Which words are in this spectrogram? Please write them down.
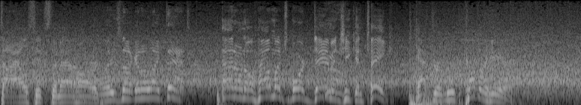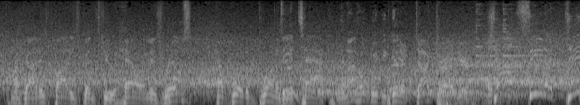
Styles hits the mat hard. Well, he's not going to like that. I don't know how much more damage he can take. After a move cover here. My God, his body's been through hell, and his ribs have bore the brunt of the attack. Man, I hope we can get a doctor out here. John Cena did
